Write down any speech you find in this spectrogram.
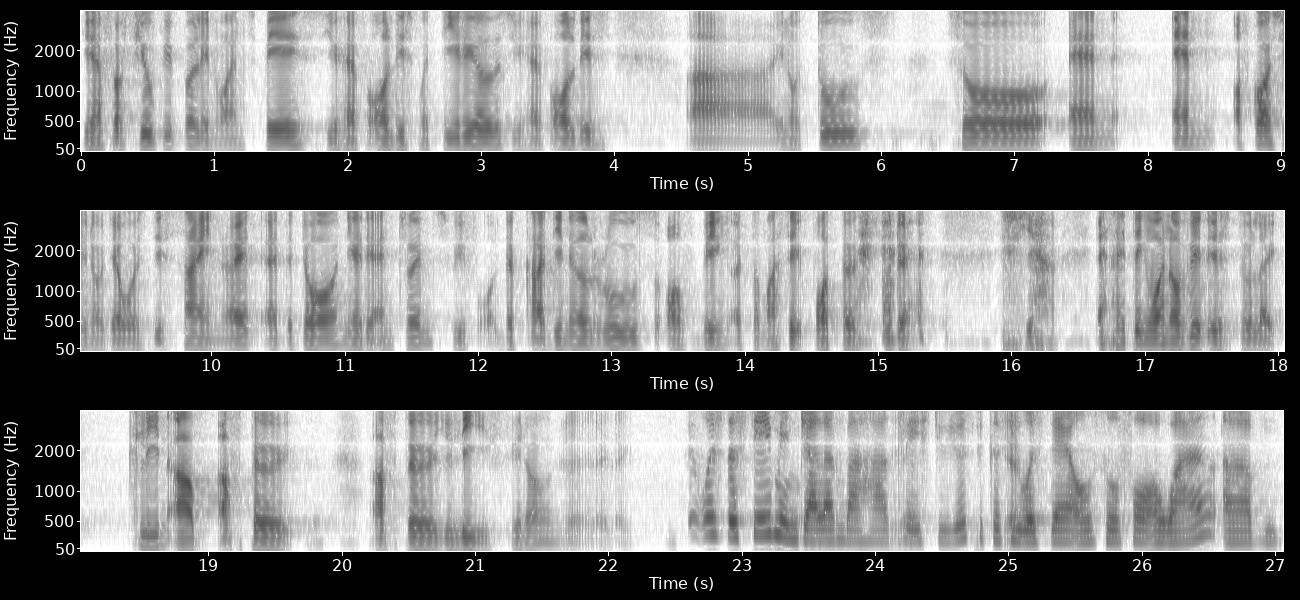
you have a few people in one space, you have all these materials, you have all these, uh, you know, tools. So, and, and of course, you know, there was this sign, right, at the door near the entrance with the cardinal rules of being a Temasek Potter student. yeah and I think one of it is to like clean up after after you leave. You know. Like, it was the same in Jalan Bahar Clay yeah. Studios because yeah. he was there also for a while. Um,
